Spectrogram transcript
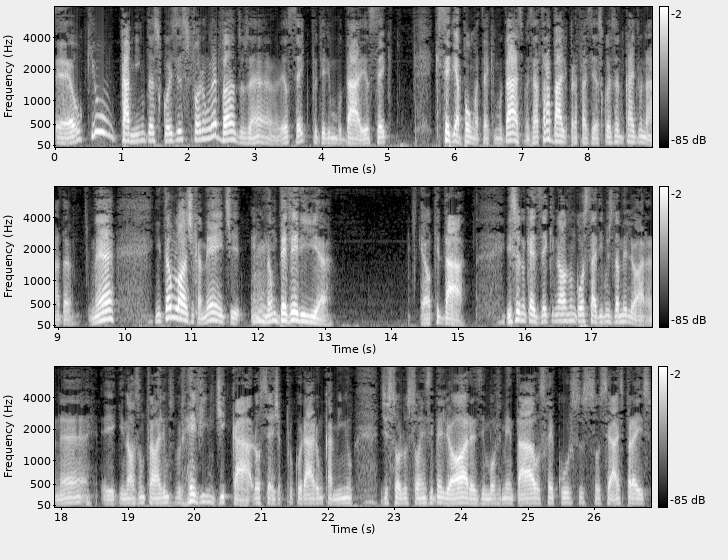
é, o que o caminho das coisas foram levando, né? Eu sei que poderia mudar, eu sei que que seria bom até que mudasse, mas é trabalho para fazer as coisas, não cai do nada, né? Então, logicamente, não deveria. É o que dá. Isso não quer dizer que nós não gostaríamos da melhora, né? E que nós não trabalhamos por reivindicar, ou seja, procurar um caminho de soluções e melhoras e movimentar os recursos sociais para isso,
